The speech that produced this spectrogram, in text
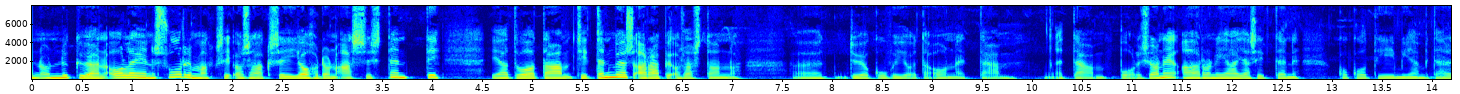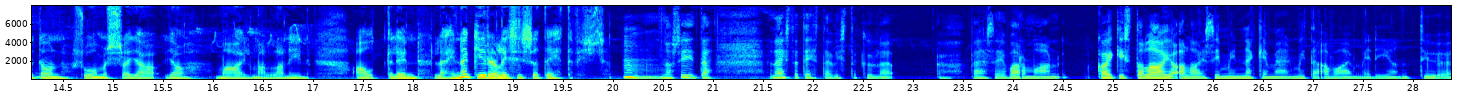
No nykyään olen suurimmaksi osaksi johdon assistentti ja tuota, sitten myös arabiosaston ö, työkuvioita on, että että puolisoni Aaronia ja sitten koko tiimiä, mitä nyt on Suomessa ja, ja maailmalla, niin auttelen lähinnä kirjallisissa tehtävissä. Mm, no siitä näistä tehtävistä kyllä pääsee varmaan kaikista laaja-alaisimmin näkemään, mitä avainmedian työ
